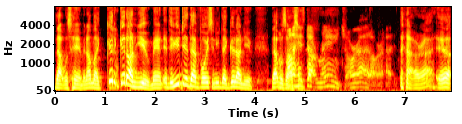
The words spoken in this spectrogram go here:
that was him, and I'm like, good, good on you, man. If you did that voice and you did that, good on you, that was awesome. McConaughey's got range. All right, all right. All right, yeah,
